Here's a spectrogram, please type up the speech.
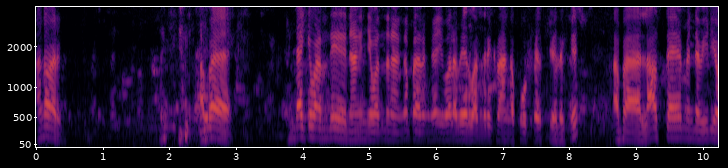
அங்கே பாருங்க அப்போ இன்றைக்கு வந்து நாங்கள் இங்கே வந்து நாங்கள் பாருங்க இவ்வளோ பேர் வந்திருக்கிறாங்க ஃபுட் ஃபெஸ்டிவலுக்கு அப்போ லாஸ்ட் டைம் இந்த வீடியோ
